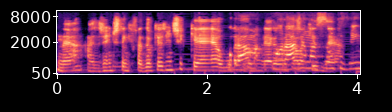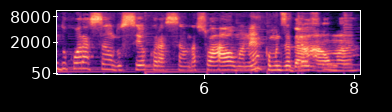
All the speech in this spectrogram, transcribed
né? A gente tem que fazer o que a gente quer, o da mulher Coragem é uma ação que vem do coração, do seu coração, da sua alma, né? Como diz até da o, alma.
